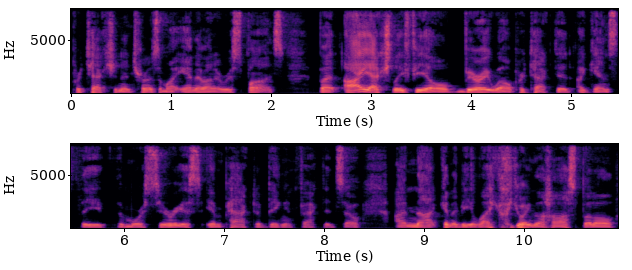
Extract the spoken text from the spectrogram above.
protection in terms of my antibody response but I actually feel very well protected against the the more serious impact of being infected. So I'm not going to be likely going to the hospital.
